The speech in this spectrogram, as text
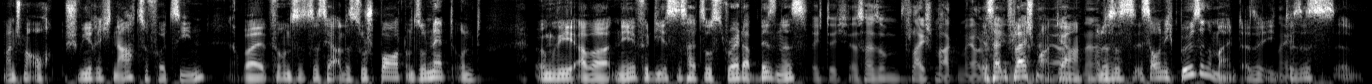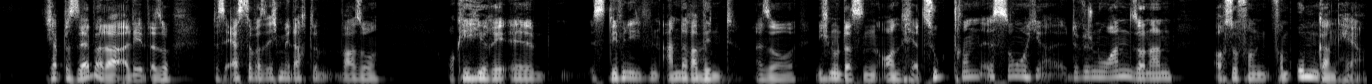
manchmal auch schwierig nachzuvollziehen, weil für uns ist das ja alles so Sport und so nett und irgendwie, aber nee, für die ist es halt so straight up Business. Richtig. Das ist also ein Fleischmarkt mehr oder Ist halt ein. Fleischmarkt, ja. ne? Und das ist, ist auch nicht böse gemeint. Also ich, Nee. das ist, äh, ich habe das selber da erlebt. Also das erste, was ich mir dachte, war so, okay, hier äh, ist definitiv ein anderer Wind. Also nicht nur, dass ein ordentlicher Zug dran ist, so hier Division One, sondern auch so vom, vom Umgang her.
